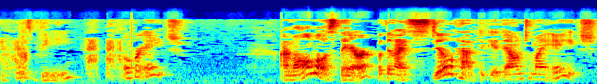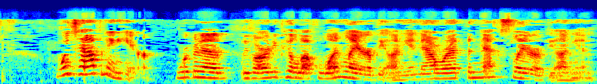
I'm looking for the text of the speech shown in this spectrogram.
equals b over h. I'm almost there, but then I still have to get down to my h. What's happening here? We're gonna, we've already peeled off one layer of the onion, now we're at the next layer of the onion.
